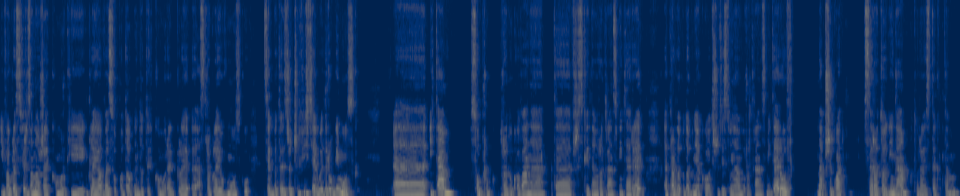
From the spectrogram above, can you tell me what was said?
I w ogóle stwierdzono, że komórki glejowe są podobne do tych komórek astroglejów w mózgu. Więc jakby to jest rzeczywiście jakby drugi mózg. E, I tam są produkowane te wszystkie neurotransmitery, prawdopodobnie około 30 neurotransmiterów, na przykład serotonina, która jest tak tam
